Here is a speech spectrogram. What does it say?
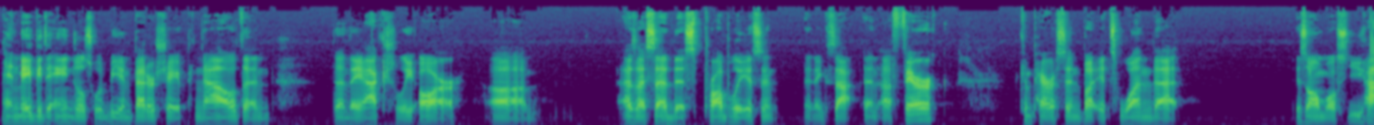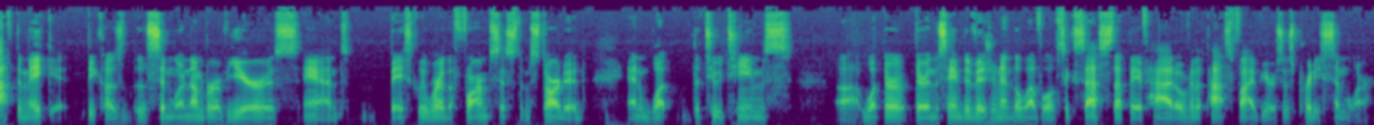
and maybe the angels would be in better shape now than than they actually are. Um, as i said this probably isn't an exact an, a fair comparison but it's one that is almost you have to make it because the similar number of years and basically where the farm system started and what the two teams uh, what they're they're in the same division and the level of success that they've had over the past five years is pretty similar.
